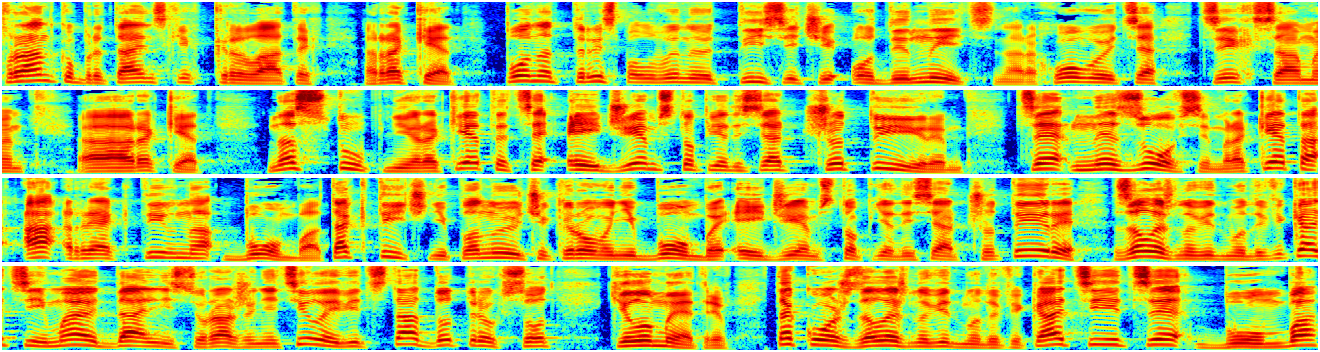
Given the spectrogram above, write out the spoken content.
франко-британських крилатих ракет. Понад 3,5 тисячі одиниць нараховуються цих саме е, ракет. Наступні ракети це AGM-154. Це не зовсім ракета, а реактивна бомба. Тактичні плануючі керовані бомби AGM-154, залежно від модифікації, мають дальність ураження цілей від 100 до 300 кілометрів. Також, залежно від модифікації, це бомба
